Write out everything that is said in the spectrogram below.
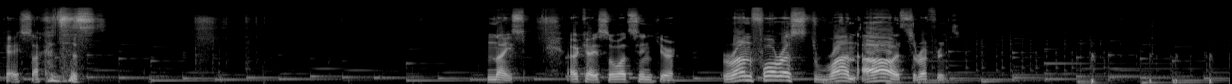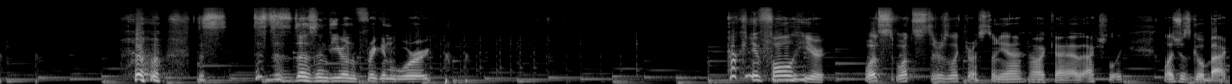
Okay, suck at this. Nice. Okay, so what's in here? Run, Forest, run. Oh, it's a reference. this, this this doesn't even freaking work. How can you fall here? What's, what's, there's like redstone, yeah, oh, okay, actually, let's just go back.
